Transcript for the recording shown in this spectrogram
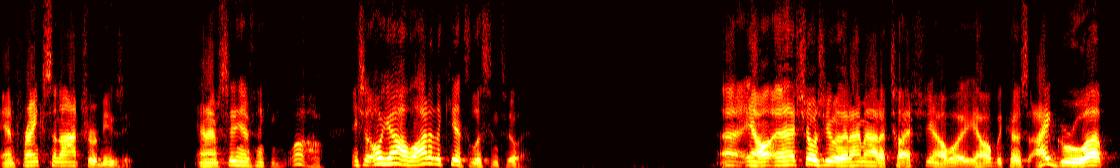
and Frank Sinatra music. And I'm sitting there thinking, whoa. And he said, oh, yeah, a lot of the kids listen to it. Uh, you know, and that shows you that I'm out of touch, you know, you know, because I grew up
